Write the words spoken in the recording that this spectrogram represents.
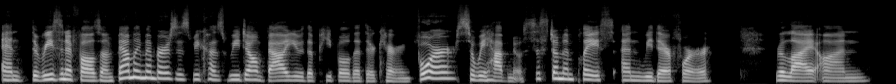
And the reason it falls on family members is because we don't value the people that they're caring for. So we have no system in place and we therefore rely on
